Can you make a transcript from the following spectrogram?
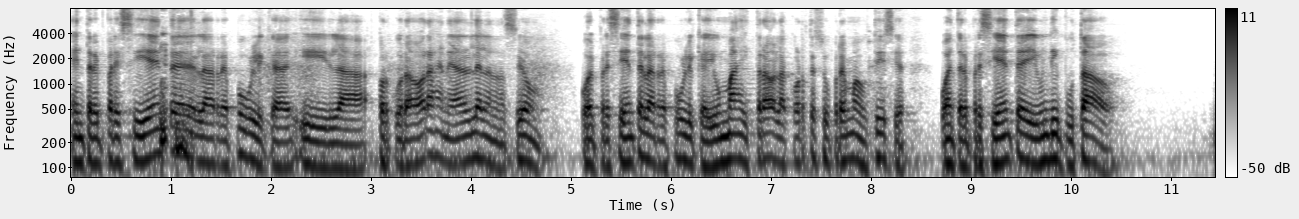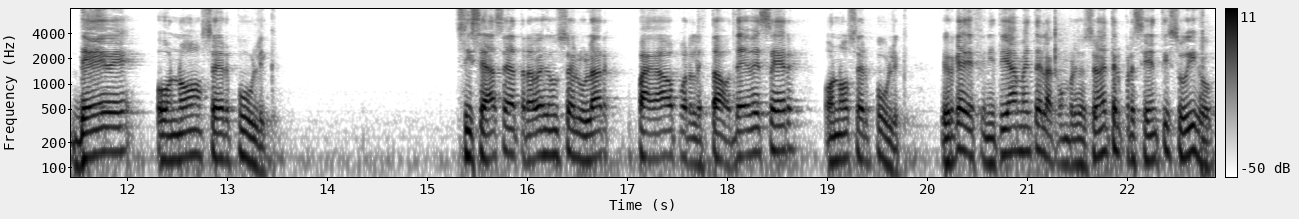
entre el presidente de la República y la Procuradora General de la Nación, o el presidente de la República y un magistrado de la Corte Suprema de Justicia, o entre el presidente y un diputado, debe o no ser pública. Si se hace a través de un celular pagado por el Estado, debe ser o no ser pública. Yo creo que definitivamente la conversación entre el presidente y su hijo,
